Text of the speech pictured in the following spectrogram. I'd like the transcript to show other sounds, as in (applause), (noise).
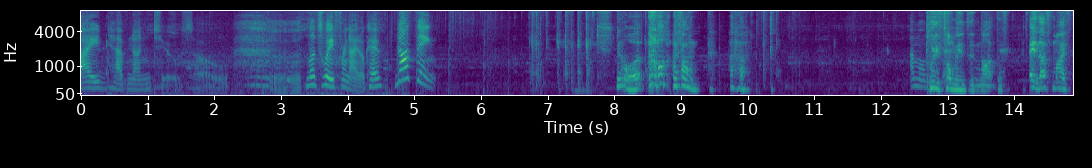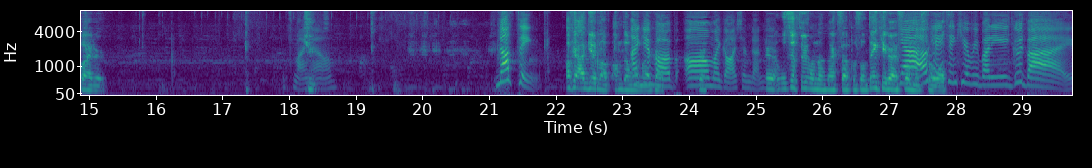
I have none too, so let's wait for night, okay? Nothing. You know what? Oh, I found. Haha. I'm almost Please tell me it did not. This. Hey, that's my spider. It's mine Shoot. now. Nothing. Okay, I give up. I'm done. I give Minecraft. up. Oh my gosh, I'm done. Here, let's just do it on the next episode. Thank you guys so Yeah, much for watching. Yeah, okay, thank you everybody. Goodbye.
